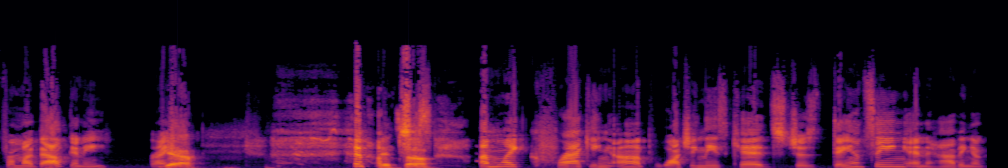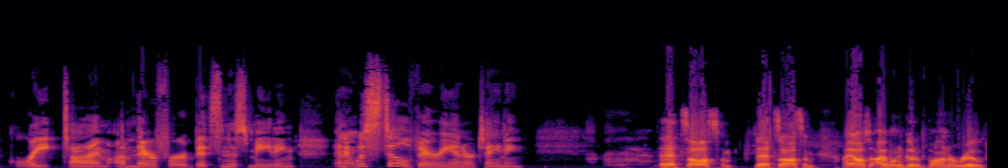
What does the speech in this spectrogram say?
from my balcony, right? Yeah. It's, uh, just, I'm like cracking up watching these kids just dancing and having a great time. I'm there for a business meeting, and it was still very entertaining. That's awesome. That's awesome. I also I want to go to Bonnaroo.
